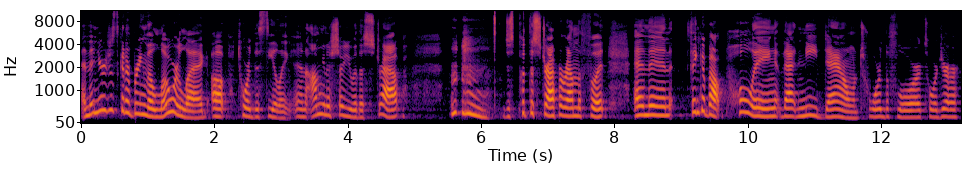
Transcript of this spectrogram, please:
And then you're just going to bring the lower leg up toward the ceiling. And I'm going to show you with a strap. just put the strap around the foot and then think about pulling that knee down toward the floor, toward your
